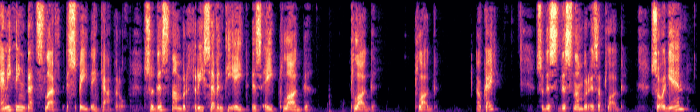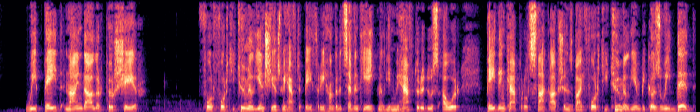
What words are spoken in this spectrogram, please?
anything that's left is paid in capital. So this number 378 is a plug, plug, plug. Okay? So this, this number is a plug. So again, we paid $9 per share for 42 million shares. We have to pay 378 million. We have to reduce our paid in capital stock options by 42 million because we did,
